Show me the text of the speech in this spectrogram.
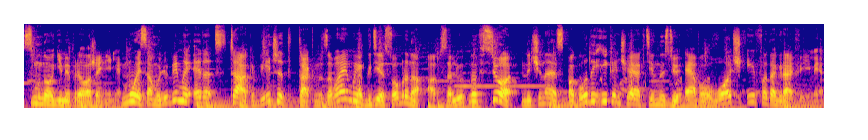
с многими приложениями. Мой самый любимый это Stack Widget, так называемый, где собрано абсолютно все, начиная с погоды и кончая активностью Apple Watch и фотографиями.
